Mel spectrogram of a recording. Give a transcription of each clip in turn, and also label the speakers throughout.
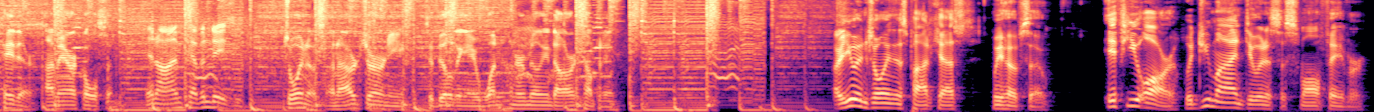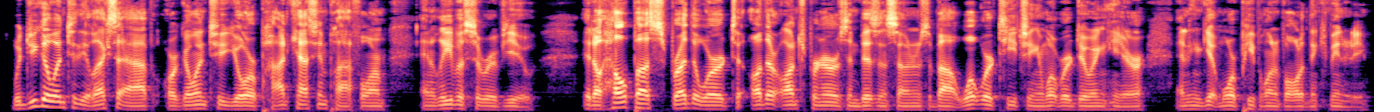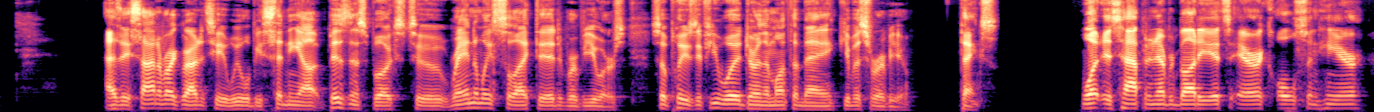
Speaker 1: Hey there, I'm Eric Olson.
Speaker 2: And I'm Kevin Daisy.
Speaker 1: Join us on our journey to building a $100 million company. Are you enjoying this podcast? We hope so. If you are, would you mind doing us a small favor? Would you go into the Alexa app or go into your podcasting platform and leave us a review? It'll help us spread the word to other entrepreneurs and business owners about what we're teaching and what we're doing here and can get more people involved in the community. As a sign of our gratitude, we will be sending out business books to randomly selected reviewers. So please, if you would, during the month of May, give us a review. Thanks. What is happening, everybody? It's Eric Olson here.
